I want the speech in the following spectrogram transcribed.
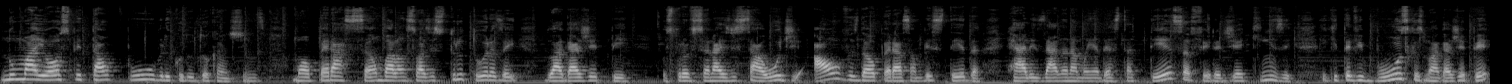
no maior hospital público do Tocantins. Uma operação balançou as estruturas aí do HGP. Os profissionais de saúde, alvos da Operação Besteda, realizada na manhã desta terça-feira, dia 15, e que teve buscas no HGP,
